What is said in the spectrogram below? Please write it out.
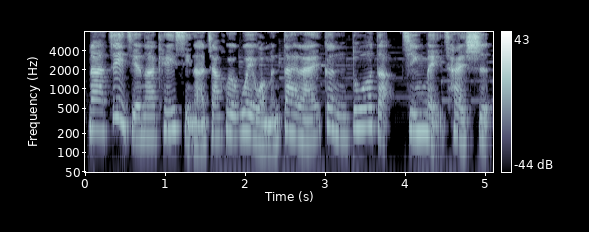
那这一节呢，Casey 呢将会为我们带来更多的精美菜式。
